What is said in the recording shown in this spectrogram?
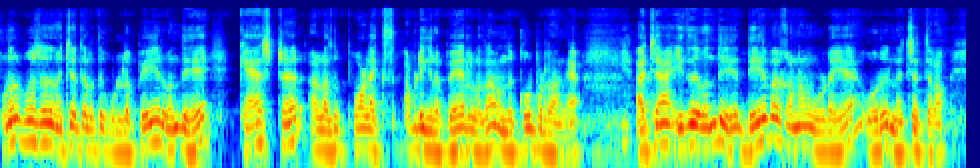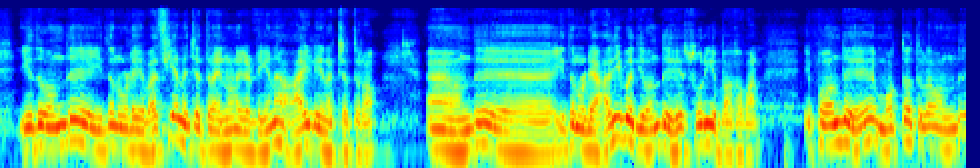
புனர்பூச நட்சத்திரத்துக்கு உள்ள பேர் வந்து கேஸ்டர் அல்லது போலெக்ஸ் அப்படிங்கிற பேரில் தான் வந்து கூப்பிடுறாங்க. ஆச்சா இது வந்து தேவகணம் உடைய ஒரு நட்சத்திரம். இது வந்து இதனுடைய வசிய நட்சத்திரம் என்னென்னு கேட்டிங்கன்னா ஆயிலிய நட்சத்திரம். வந்து இதனுடைய அதிபதி வந்து சூரிய பகவான். இப்போ வந்து மொத்தத்தில் வந்து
